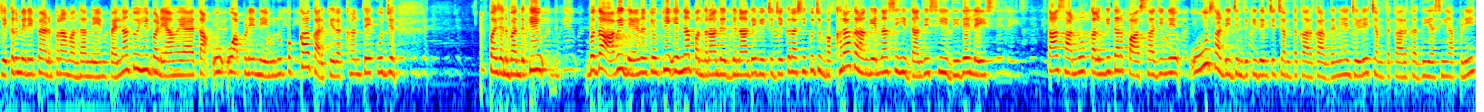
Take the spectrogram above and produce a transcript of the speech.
ਜੇਕਰ ਮੇਰੇ ਭੈਣ ਭਰਾਵਾਂ ਦਾ ਨੇਮ ਪਹਿਲਾਂ ਤੋਂ ਹੀ ਬਣਿਆ ਹੋਇਆ ਹੈ, ਤਾਂ ਉਹ ਉਹ ਆਪਣੇ ਨੇਮ ਨੂੰ ਪੱਕਾ ਕਰਕੇ ਰੱਖਣ ਤੇ ਕੁਝ ਭਜਨ ਬੰਦਗੀ ਵਧਾ ਵੀ ਦੇਣ, ਕਿਉਂਕਿ ਇਹਨਾਂ 15 ਦੇ ਦਿਨਾਂ ਦੇ ਵਿੱਚ ਜੇਕਰ ਅਸੀਂ ਕੁਝ ਵੱਖਰਾ ਕਰਾਂਗੇ, ਇਹਨਾਂ ਸ਼ਹੀਦਾਂ ਦੀ ਸ਼ਹੀਦੀ ਦੇ ਲਈ, ਤਾਂ ਸਾਨੂੰ ਕਲਗੀਧਰ ਪਾਤਸ਼ਾਹ ਜੀ ਨੇ ਉਹ ਸਾਡੀ ਜ਼ਿੰਦਗੀ ਦੇ ਵਿੱਚ ਚਮਤਕਾਰ ਕਰ ਦੇਣੇ ਆ, ਜਿਹੜੇ ਚਮਤਕਾਰ ਕਦੀ ਅਸੀਂ ਆਪਣੀ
